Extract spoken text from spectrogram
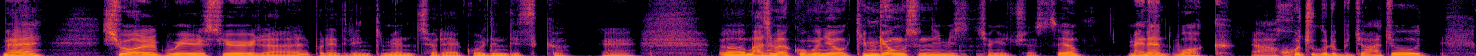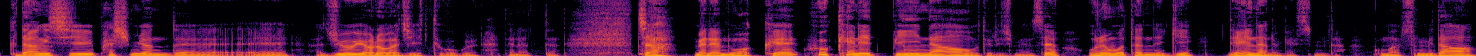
네. 10월 9일 수요일 날 보내드린 김현철의 골든 디스크. 예. 어, 마지막 곡은요. 김경수 님이 신청해 주셨어요. Work. 아, 호주 그룹이죠. 아주 그 당시 80년대에 아주 여러 가지 히트곡을 내놨던. 자, Work의 Who Can It Be Now 들으시면서요. 오늘 못한 얘기 내일 나누겠습니다. 고맙습니다.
